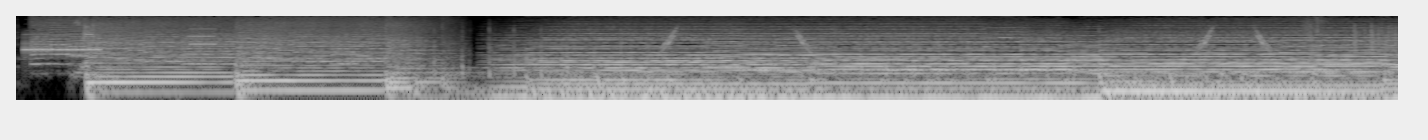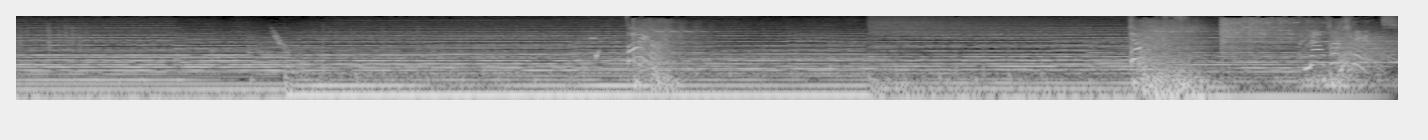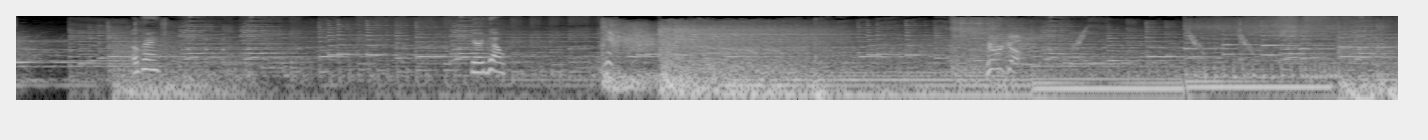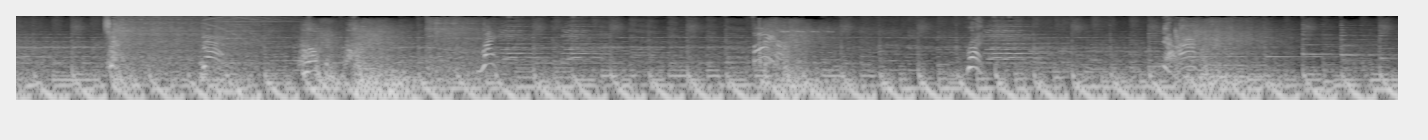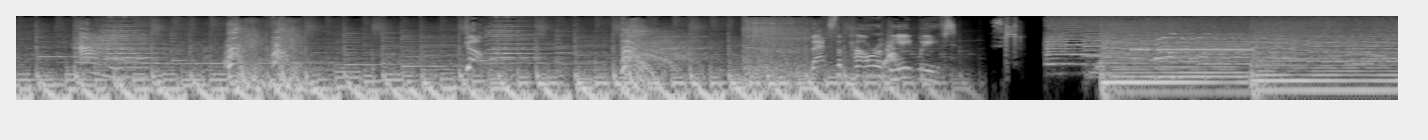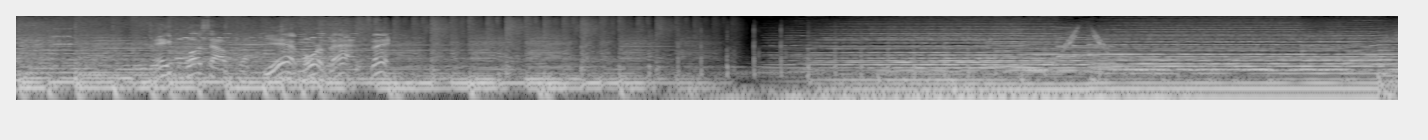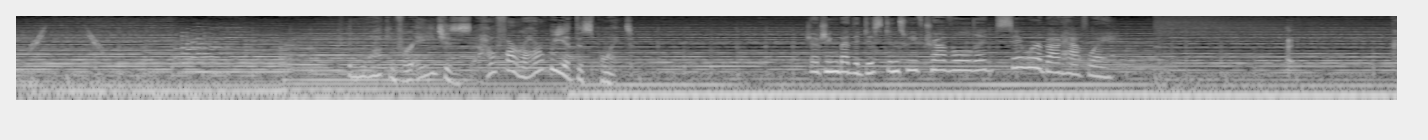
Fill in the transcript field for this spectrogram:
Here we go. The power of the eight leaves. An A plus outcome. Yeah, more of that. Thanks. I've been walking for ages. How far are we at this point? Judging by the distance we've traveled, I'd say we're about halfway.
